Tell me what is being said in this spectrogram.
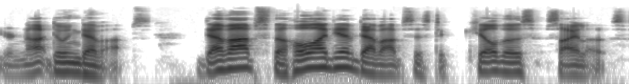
you're not doing DevOps. DevOps, the whole idea of DevOps is to kill those silos.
